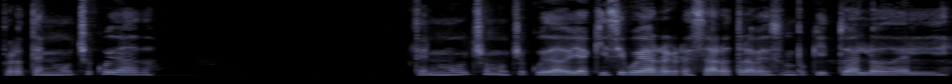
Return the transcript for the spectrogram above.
Pero ten mucho cuidado. Ten mucho, mucho cuidado. Y aquí sí voy a regresar otra vez un poquito a lo del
